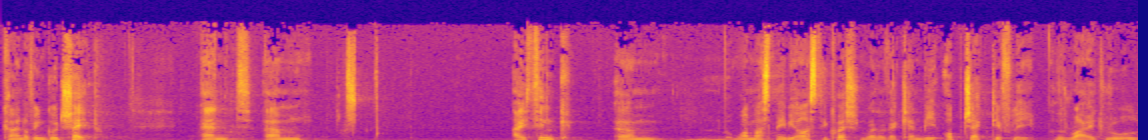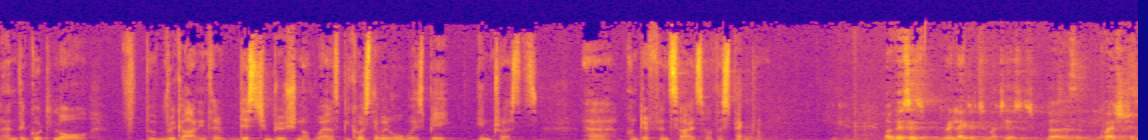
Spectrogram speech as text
kind of in good shape. And um, I think um, one must maybe ask the question whether there can be objectively the right rule and the good law f- regarding the distribution of wealth, because there will always be interests uh, on different sides of the spectrum. Okay. Well, this is related to Matthias's uh, question.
